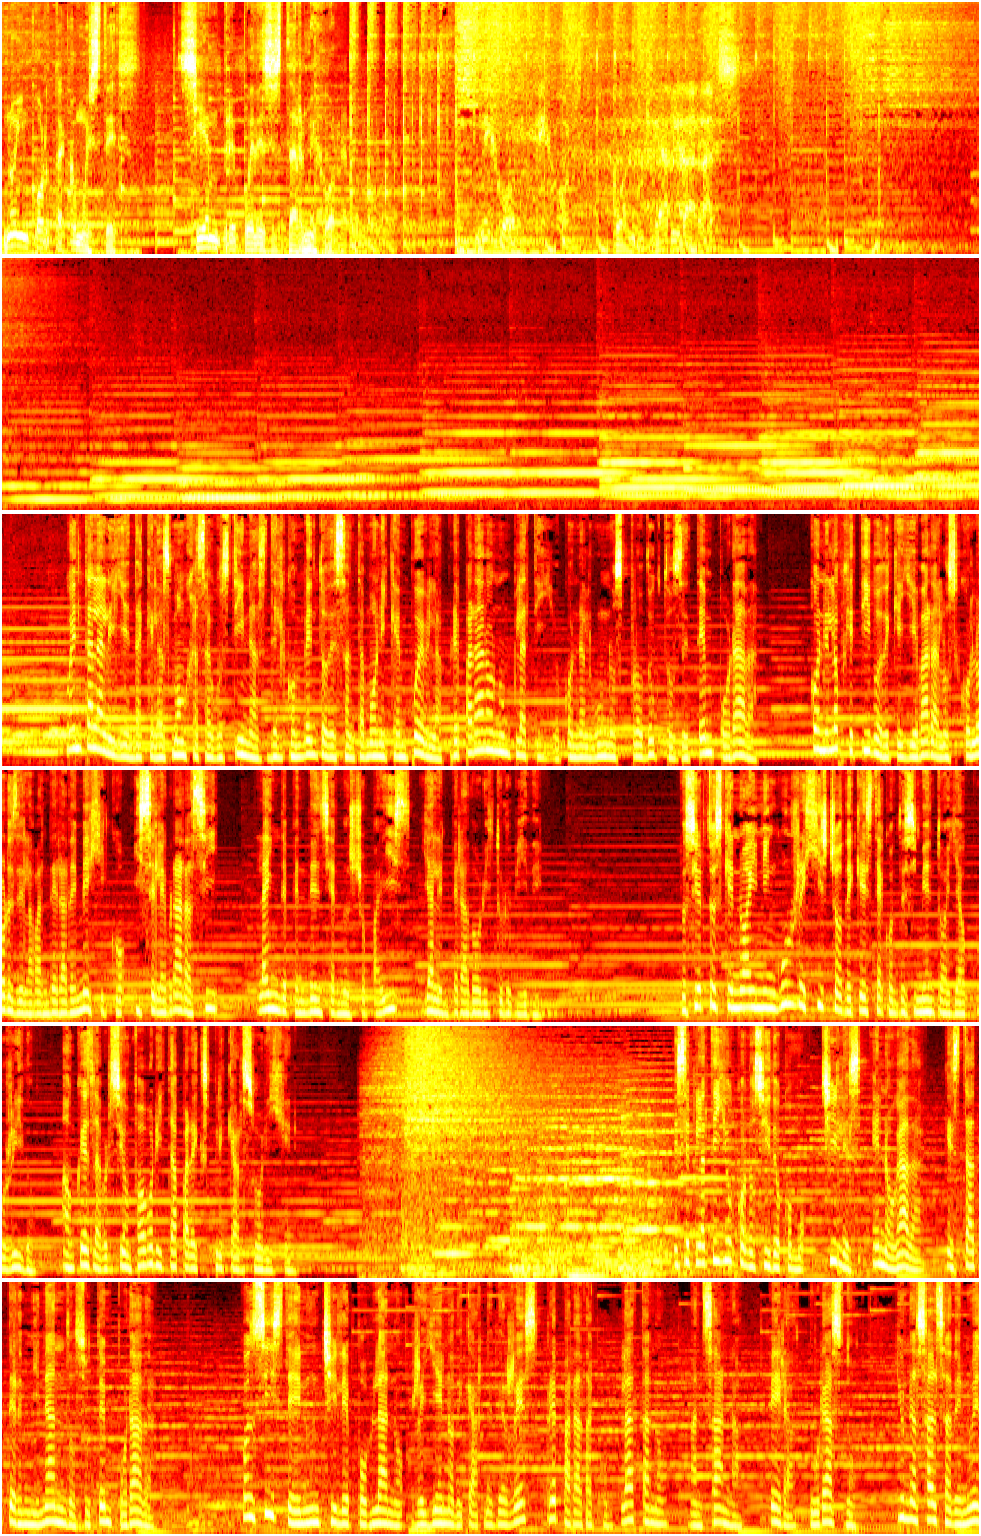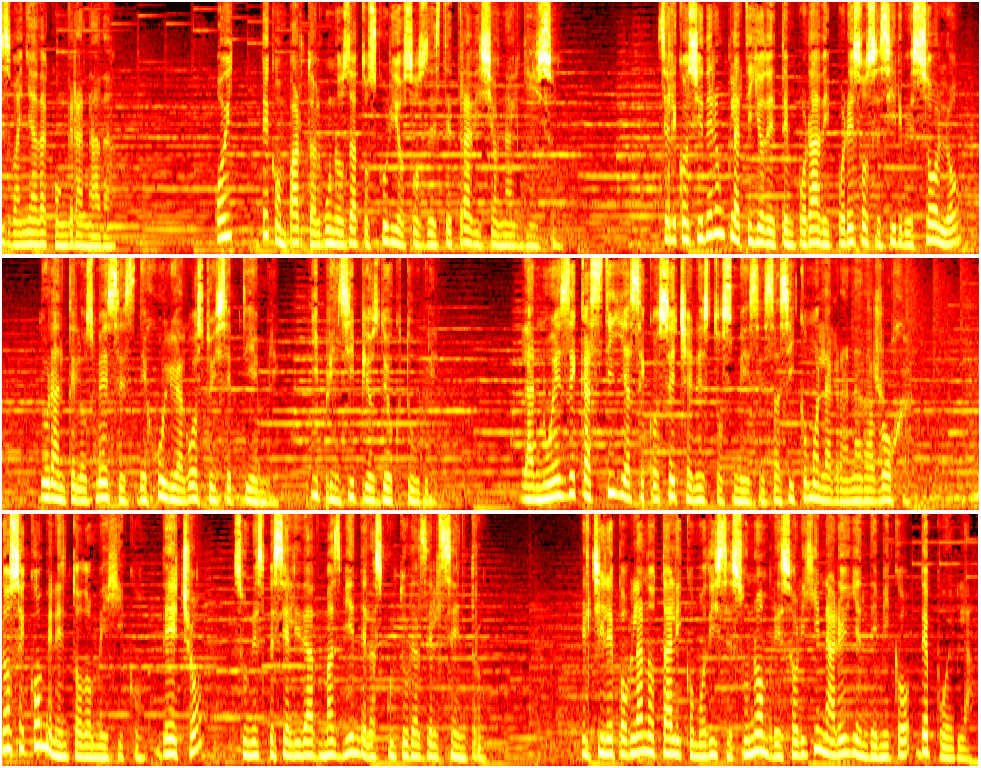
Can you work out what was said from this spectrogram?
No importa cómo estés, siempre puedes estar mejor. Mejor, mejor. Con Reavivadas. Cuenta la leyenda que las monjas agustinas del convento de Santa Mónica en Puebla prepararon un platillo con algunos productos de temporada con el objetivo de que llevara los colores de la bandera de México y celebrar así la independencia en nuestro país y al emperador Iturbide. Lo cierto es que no hay ningún registro de que este acontecimiento haya ocurrido, aunque es la versión favorita para explicar su origen. Ese platillo conocido como chiles en hogada, que está terminando su temporada, consiste en un chile poblano relleno de carne de res preparada con plátano, manzana, pera, durazno y una salsa de nuez bañada con granada. Hoy te comparto algunos datos curiosos de este tradicional guiso. Se le considera un platillo de temporada y por eso se sirve solo durante los meses de julio, agosto y septiembre y principios de octubre. La nuez de Castilla se cosecha en estos meses, así como la granada roja. No se comen en todo México, de hecho, es una especialidad más bien de las culturas del centro. El chile poblano, tal y como dice su nombre, es originario y endémico de Puebla.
